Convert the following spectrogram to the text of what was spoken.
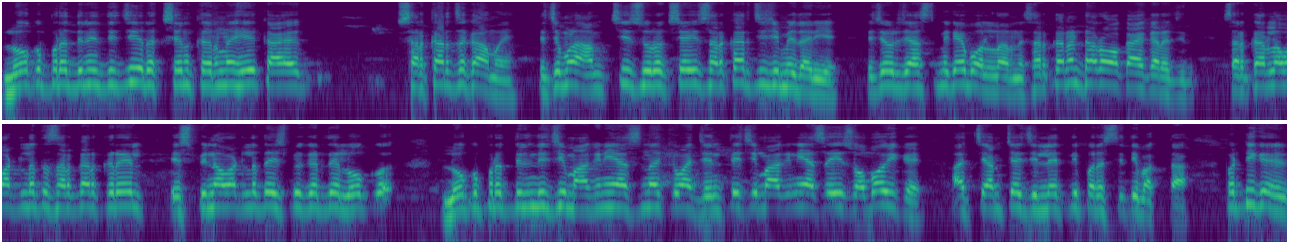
लोकप्रतिनिधीची रक्षण करणं हे काय सरकारचं काम आहे. त्याच्यामुळे आमची सुरक्षा ही सरकारची जिम्मेदारी आहे. त्याच्यावर जास्त मी काही बोलणार नाही. सरकारनं ठरवा काय करायची. सरकारला वाटलं तर सरकार करेल. एस पीना वाटलं तर एस पी करते. लोक लोकप्रतिनिधीची मागणी असणं किंवा जनतेची मागणी असं ही स्वाभाविक आहे. आजची आमच्या जिल्ह्यातली परिस्थिती बघता. पण ठीक आहे.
